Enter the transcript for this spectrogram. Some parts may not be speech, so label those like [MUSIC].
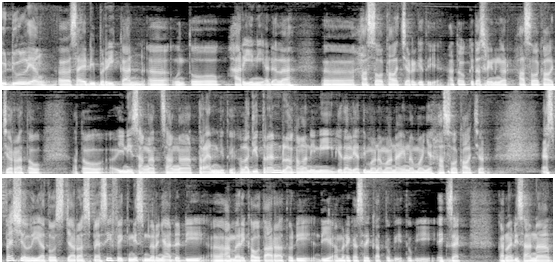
Judul yang uh, saya diberikan uh, untuk hari ini adalah uh, hustle culture gitu ya. Atau kita sering dengar hustle culture atau atau ini sangat sangat tren gitu ya. Lagi tren belakangan ini kita lihat di mana-mana yang namanya hustle culture. Especially atau secara spesifik ini sebenarnya ada di uh, Amerika Utara atau di di Amerika Serikat to be to be exact. Karena di sana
